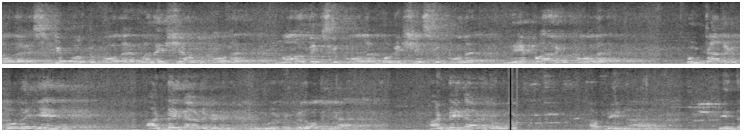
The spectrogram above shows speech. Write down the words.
போல சிங்கப்பூருக்கு போல மலேசியாவுக்கு போல மால்தீவ்ஸ்க்கு போல மொரிஷியஸ்க்கு போல நேபாளுக்கு போல பூட்டானுக்கு போல ஏன்? அண்டை நாடுகள் உங்களுக்கு விரோதியா அண்டை நாடுகள் அப்படின்னா இந்த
